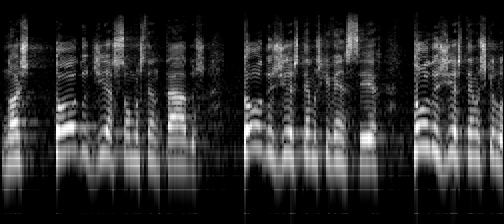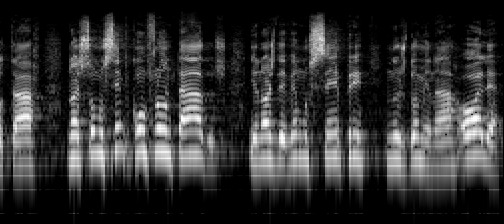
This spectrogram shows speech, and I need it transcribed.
Nós todo dia somos tentados, Todos os dias temos que vencer, todos os dias temos que lutar, nós somos sempre confrontados e nós devemos sempre nos dominar. Olha,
